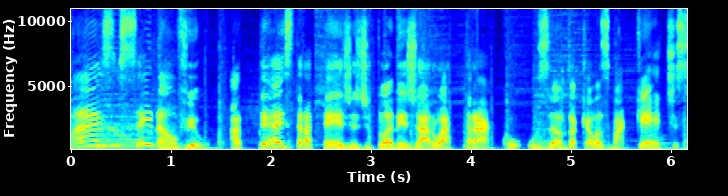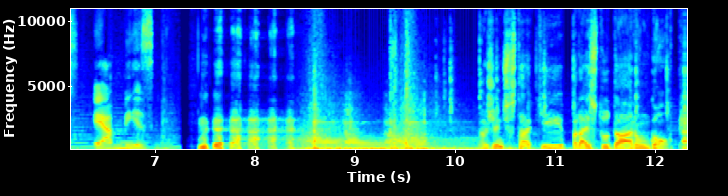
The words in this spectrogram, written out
Mas não sei não, viu? Até a estratégia de planejar o atraco usando aquelas maquetes é a mesma. a gente está aqui para estudar um golpe.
